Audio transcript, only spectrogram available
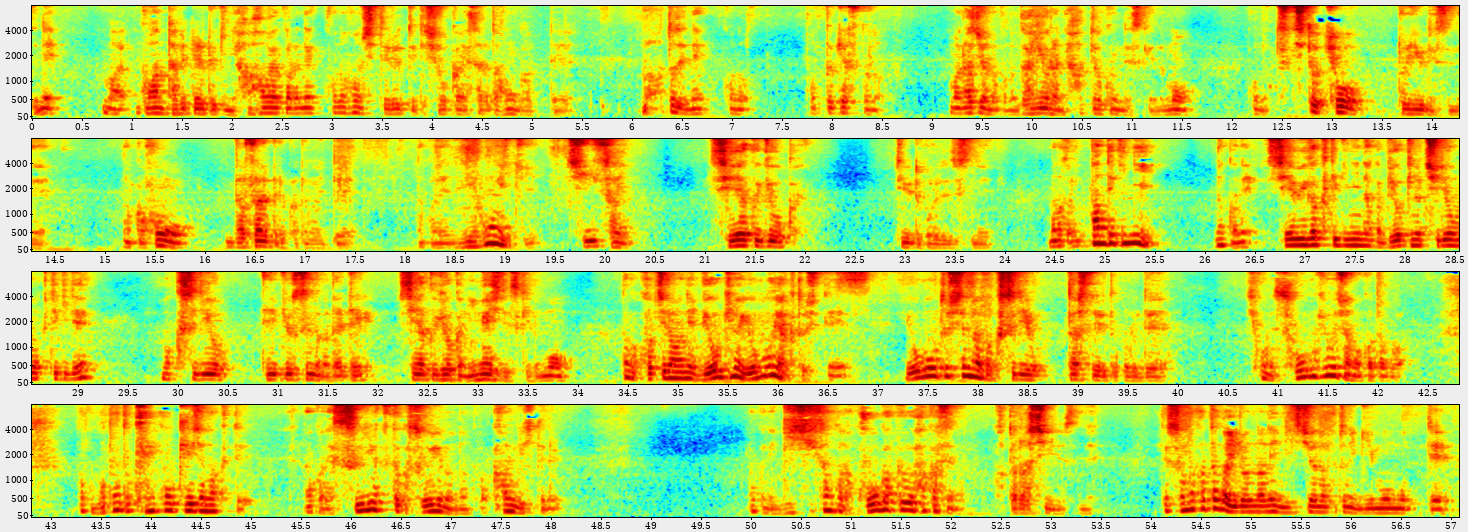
でねまあご飯食べてる時に母親からねこの本知ってるって言って紹介された本があってまあ後でねこのポッドキャストの、まあ、ラジオのこの概要欄に貼っておくんですけれどもこの「土と腸」というですねなんか本を出されてる方がいてなんかね日本一小さい製薬業界っていうところでですねまあなんか一般的になんかね西洋医学的になんか病気の治療目的で、まあ、薬を提供するのが大体製薬業界のイメージですけどもなんかこちらはね病気の予防薬として予防としてなんか薬を出しているところでしかもね創業者の方がなんかもともと健康系じゃなくてなんかね水圧とかそういうのをなんか管理してる。なんかね技師さんかな工学博士の方らしいですね。でその方がいろんなね日常のことに疑問を持って、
